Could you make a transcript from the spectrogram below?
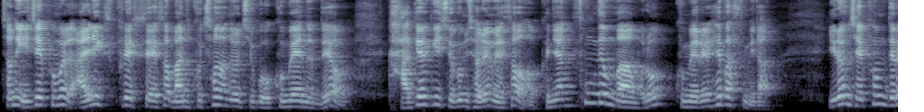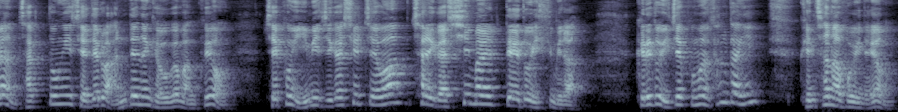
저는 이 제품을 알리익스프레스에서 19,000원을 주고 구매했는데요. 가격이 조금 저렴해서 그냥 속는 마음으로 구매를 해봤습니다. 이런 제품들은 작동이 제대로 안 되는 경우가 많고요. 제품 이미지가 실제와 차이가 심할 때도 있습니다. 그래도 이 제품은 상당히 괜찮아 보이네요.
